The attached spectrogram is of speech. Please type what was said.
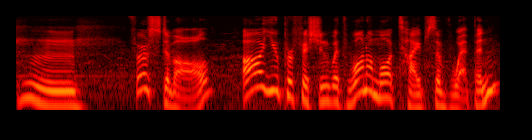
Hmm. First of all, are you proficient with one or more types of weapon?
